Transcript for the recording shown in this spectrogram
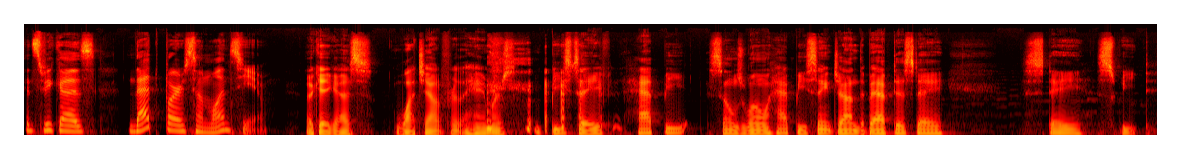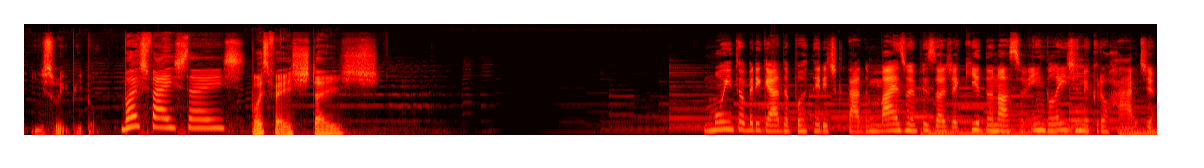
it's because that person wants you. Okay, guys, watch out for the hammers. Be safe. Happy Saint Juan. Happy St. John the Baptist Day. Stay sweet, you sweet people. Boas festas! Boas festas. Muito obrigada por ter escutado mais um episódio aqui do nosso Inglês Micro Rádio.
